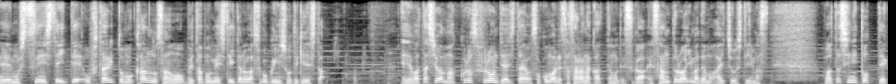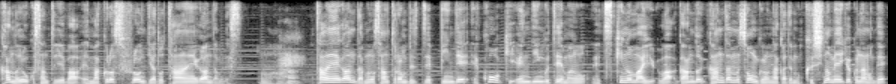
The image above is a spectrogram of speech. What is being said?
えーもう出演していて、お二人とも菅野さんをベタ褒めしていたのがすごく印象的でした。えー私はマックロスフロンティア自体はそこまで刺さらなかったのですが、えーサントラは今でも愛聴しています。私にとって菅野陽子さんといえば、えーマクロスフロンティアとターン A ガンダムです。うんうんうんターン A ガンダムのサントラも絶品で、えー後期エンディングテーマのえー月の眉はガンドガンダムソングの中でも屈指の名曲なので、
